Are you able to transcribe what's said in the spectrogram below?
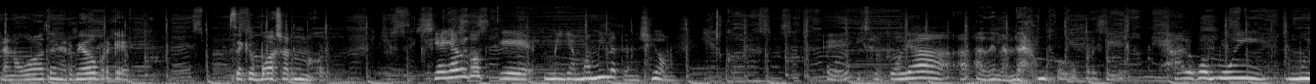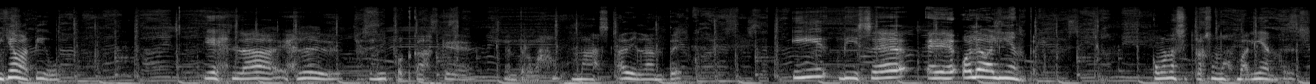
ya no voy a tener miedo porque sé que puedo hacerlo mejor. Si hay algo que me llamó a mí la atención, eh, y se lo voy a, adelantar un poco porque es algo muy, muy llamativo. Y es, la, es, el, es el podcast que, que trabajo más adelante y dice, eh, hola valiente, como nosotros somos valientes.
